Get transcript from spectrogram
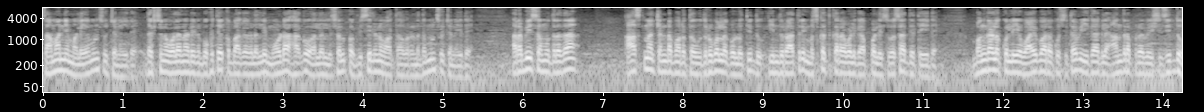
ಸಾಮಾನ್ಯ ಮಳೆಯ ಮುನ್ಸೂಚನೆ ಇದೆ. ದಕ್ಷಿಣ ಒಳನಾಡಿನ ಬಹುತೇಕ ಭಾಗಗಳಲ್ಲಿ ಮೋಡ ಹಾಗೂ ಅಲ್ಲಲ್ಲಿ ಸ್ವಲ್ಪ ಬಿಸಿಲಿನ ವಾತಾವರಣದ ಮುನ್ಸೂಚನೆ ಇದೆ. ಅರಬ್ಬಿ ಸಮುದ್ರದ ಆಸ್ನಾ ಚಂಡಮಾರುತವು ದುರ್ಬಲಗೊಳ್ಳುತ್ತಿದ್ದು, ಇಂದು ರಾತ್ರಿ ಮಸ್ಕತ್ ಕರಾವಳಿಗೆ ಅಪ್ಪಳಿಸುವ ಸಾಧ್ಯತೆ ಇದೆ ಬಂಗಾಳಕೊಲ್ಲಿಯ ವಾಯುಭಾರ ಕುಸಿತವು ಈಗಾಗಲೇ ಆಂಧ್ರ ಪ್ರವೇಶಿಸಿದ್ದು,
